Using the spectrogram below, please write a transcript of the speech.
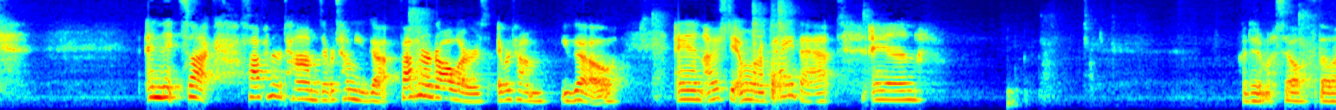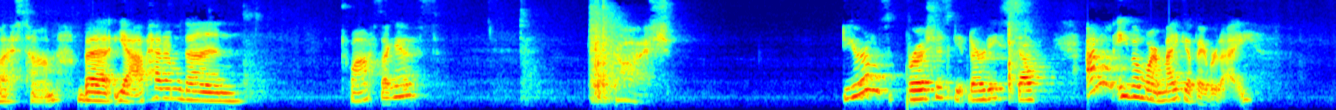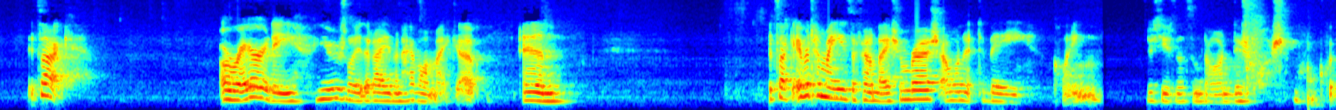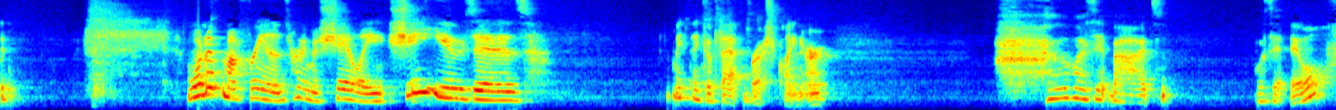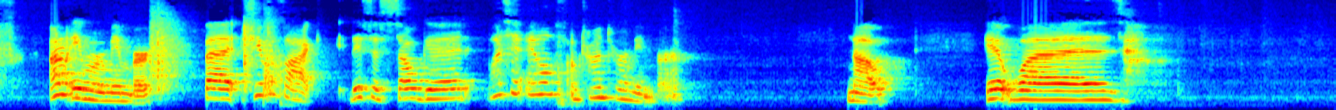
And it's like 500 times every time you go, $500 every time you go. And I just didn't want to pay that. And I did it myself the last time. But yeah, I've had them done twice, I guess. Gosh. Do your brushes get dirty? So, I don't even wear makeup every day. It's like a rarity, usually, that I even have on makeup. And it's like every time I use a foundation brush, I want it to be clean. Just using some Dawn dishwashing liquid. One of my friends, her name is Shelly, she uses let me think of that brush cleaner. Who was it by? It's, was it Elf? I don't even remember. But she was like, this is so good. Was it Elf? I'm trying to remember. No. It was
